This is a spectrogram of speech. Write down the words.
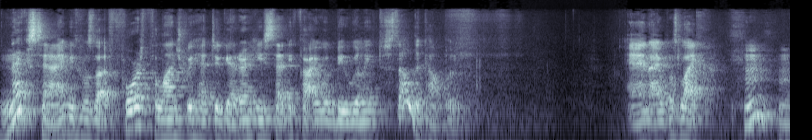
next time it was the fourth lunch we had together he said if i would be willing to sell the company and i was like hmm, hmm,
